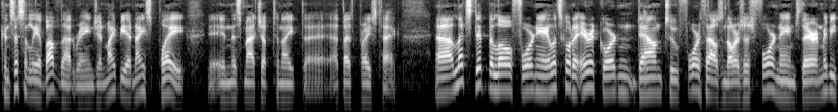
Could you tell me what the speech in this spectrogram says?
consistently above that range, and might be a nice play in this matchup tonight uh, at that price tag. Uh, let's dip below Fournier. Let's go to Eric Gordon down to $4,000. There's four names there. And maybe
